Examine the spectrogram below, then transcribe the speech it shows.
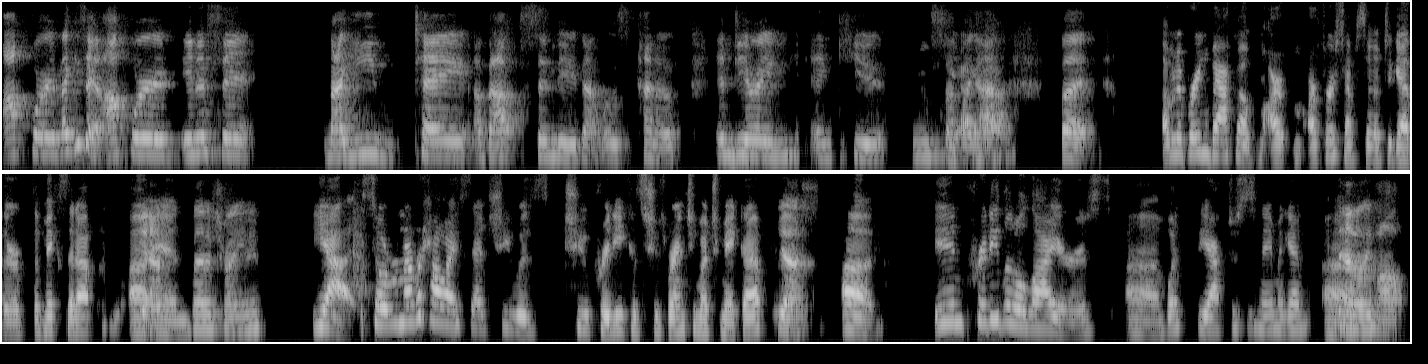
awkward, like you said, awkward, innocent, naive Tay about Cindy that was kind of endearing and cute and stuff like Yeah. that. But I'm gonna bring back up our our first episode together, the mix it up, uh, yeah, and Mediterranean. yeah. So remember how I said she was too pretty because she's wearing too much makeup? Yes. Um, in Pretty Little Liars, um, what's the actress's name again? Um, Natalie Hall.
